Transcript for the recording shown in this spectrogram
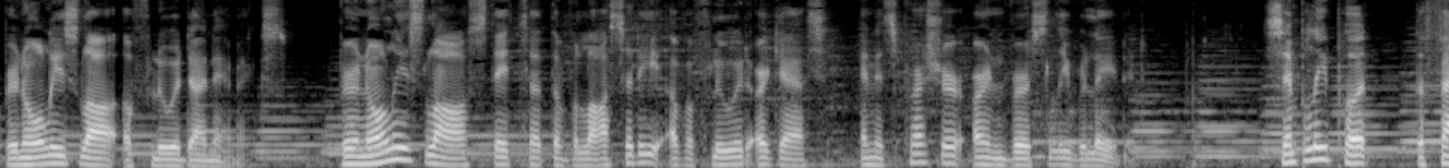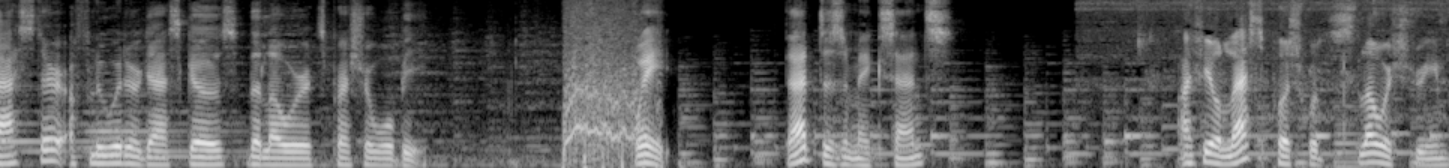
Bernoulli's law of fluid dynamics. Bernoulli's law states that the velocity of a fluid or gas and its pressure are inversely related. Simply put, the faster a fluid or gas goes, the lower its pressure will be. Wait, that doesn't make sense. I feel less push with the slower stream,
